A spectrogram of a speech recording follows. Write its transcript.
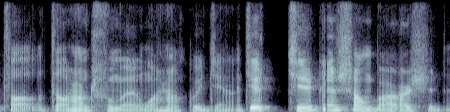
早早上出门，晚上回家，就其实跟上班儿似的。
